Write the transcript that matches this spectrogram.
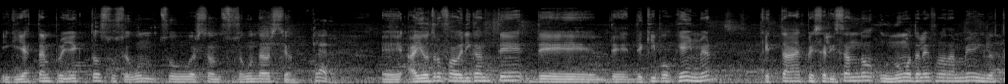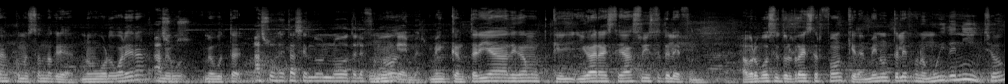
y que ya está en proyecto su, segun- su, versión, su segunda versión. Claro. Eh, hay otro fabricante de, de- de equipos gamer que está especializando un nuevo teléfono también y lo están comenzando a crear. No me acuerdo cuál era. Asus. me gusta. Asus está haciendo un nuevo teléfono gamer. Me encantaría, digamos, que llegara ese Asus y ese teléfono. A propósito del Razer Phone, que también es un teléfono muy de nicho,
